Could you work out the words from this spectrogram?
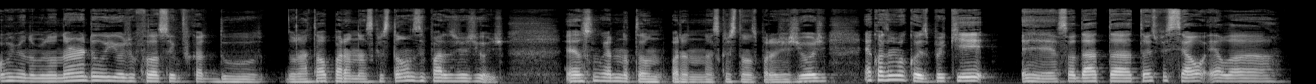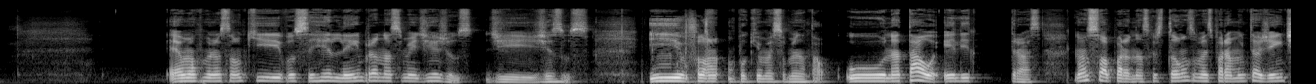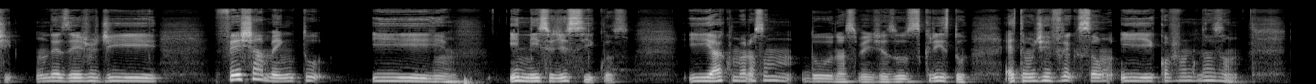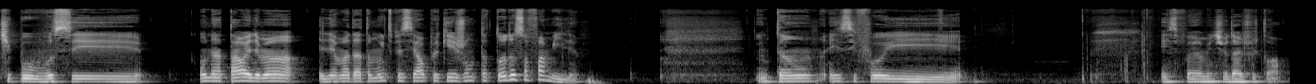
Oi, meu nome é Leonardo e hoje eu vou falar o significado do, do Natal para nós cristãos e para os dias de hoje. É, o significado do Natal para nós cristãos para os dias de hoje é quase a mesma coisa, porque é, essa data tão especial, ela é uma comemoração que você relembra o nascimento de Jesus. De Jesus. E vou falar um pouquinho mais sobre o Natal. O Natal, ele traz, não só para nós cristãos, mas para muita gente, um desejo de fechamento e início de ciclos. E a comemoração do nascimento de Jesus Cristo é tema de reflexão e confrontação. Tipo, você. O Natal ele é, uma, ele é uma data muito especial porque junta toda a sua família. Então, esse foi. Esse foi a Mentidade Virtual.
